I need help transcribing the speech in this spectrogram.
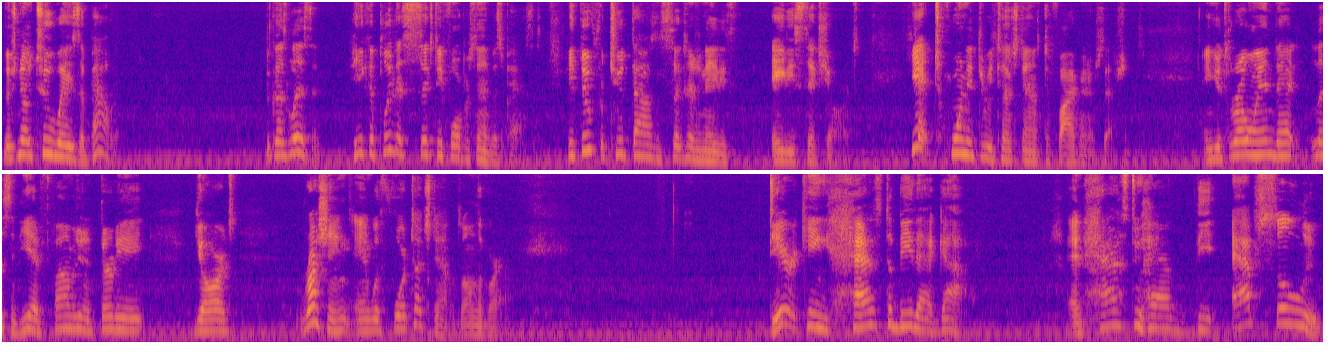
There's no two ways about it. Because listen, he completed 64% of his passes. He threw for 2,686 yards. He had 23 touchdowns to 5 interceptions. And you throw in that, listen, he had 538 yards rushing and with four touchdowns on the ground. D'Eriq King has to be that guy and has to have the absolute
